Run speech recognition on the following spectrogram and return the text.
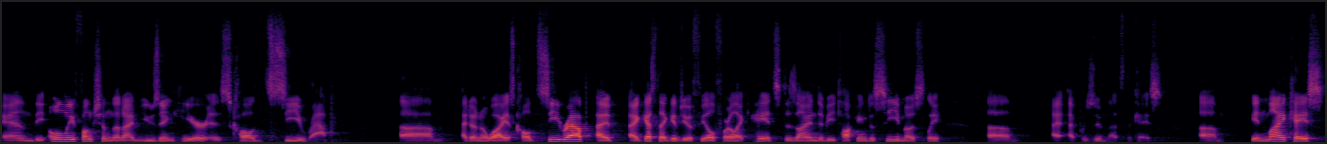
And the only function that I'm using here is called CWrap. Um, I don't know why it's called CWrap. I, I guess that gives you a feel for like, hey, it's designed to be talking to C mostly. Um, I, I, presume that's the case. Um, in my case,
